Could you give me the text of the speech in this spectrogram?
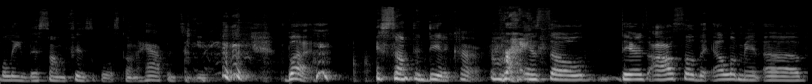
believe that something physical is going to happen to you. but something did occur. Right. And so there's also the element of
